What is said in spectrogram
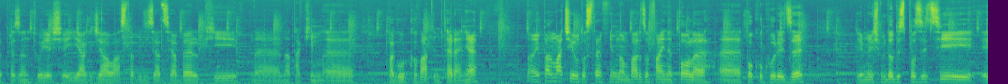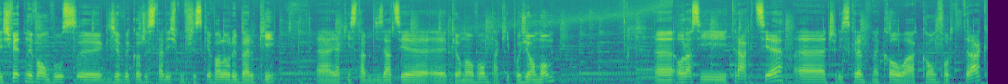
e, prezentuje się, jak działa stabilizacja belki e, na takim e, pagórkowatym terenie. No i pan Maciej udostępnił nam bardzo fajne pole e, po kukurydzy, gdzie mieliśmy do dyspozycji e, świetny wąwóz, e, gdzie wykorzystaliśmy wszystkie walory belki, jak i stabilizację pionową, tak i poziomą. Oraz i trakcję, czyli skrętne koła Comfort Track.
